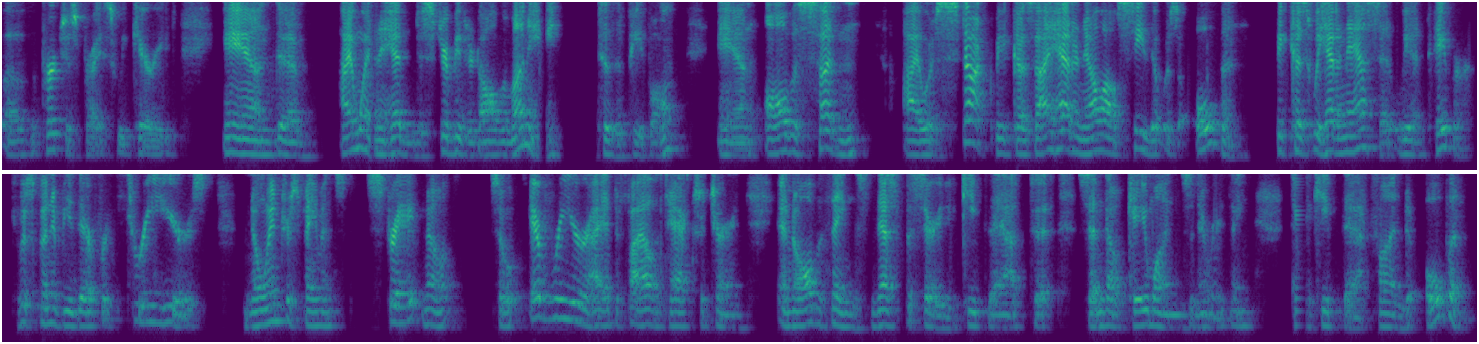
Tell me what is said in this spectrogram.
of the purchase price we carried. And uh, I went ahead and distributed all the money to the people. And all of a sudden, I was stuck because I had an LLC that was open because we had an asset, we had paper. It was going to be there for three years, no interest payments, straight notes, so every year I had to file a tax return and all the things necessary to keep that, to send out K1s and everything to keep that fund open.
